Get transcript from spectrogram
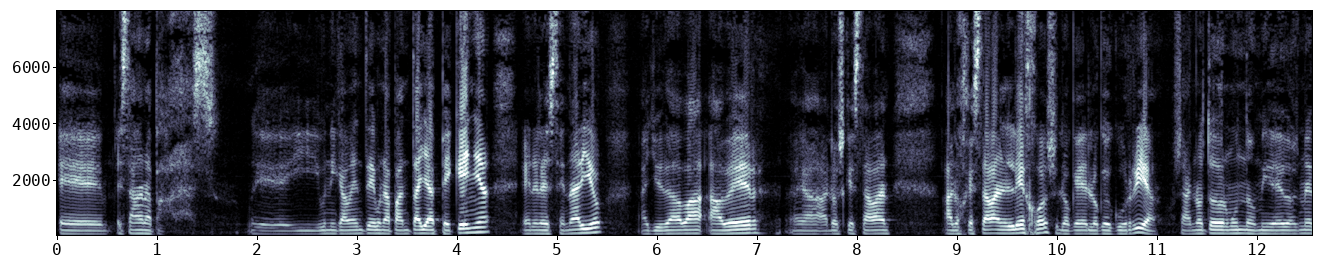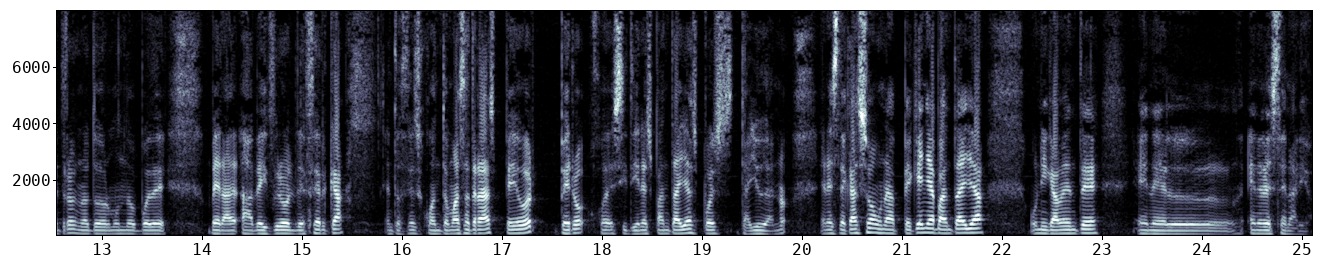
Eh, estaban apagadas. Eh, y únicamente una pantalla pequeña en el escenario ayudaba a ver eh, a los que estaban a los que estaban lejos lo que, lo que ocurría. O sea, no todo el mundo mide dos metros, no todo el mundo puede ver a, a Dave Grohl de cerca. Entonces, cuanto más atrás, peor. Pero, joder, si tienes pantallas, pues te ayudan, ¿no? En este caso, una pequeña pantalla únicamente en el, en el escenario.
